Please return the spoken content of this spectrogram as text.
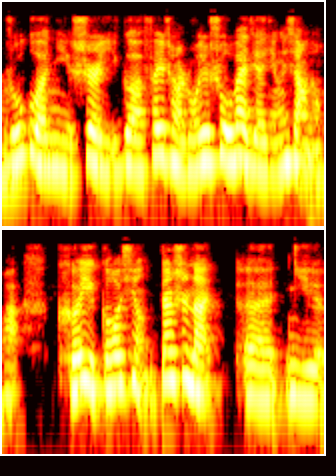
如果你是一个非常容易受外界影响的话，可以高兴，但是呢，呃，你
